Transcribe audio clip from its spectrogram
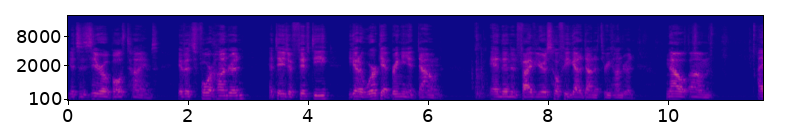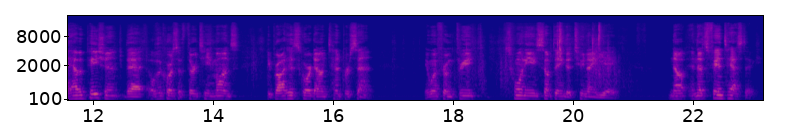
it's a zero both times. If it's 400 at the age of 50, you got to work at bringing it down. And then in five years, hopefully you got it down to 300. Now, um, I have a patient that over the course of 13 months, he brought his score down 10%. It went from 320 something to 298. Now, and that's fantastic.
